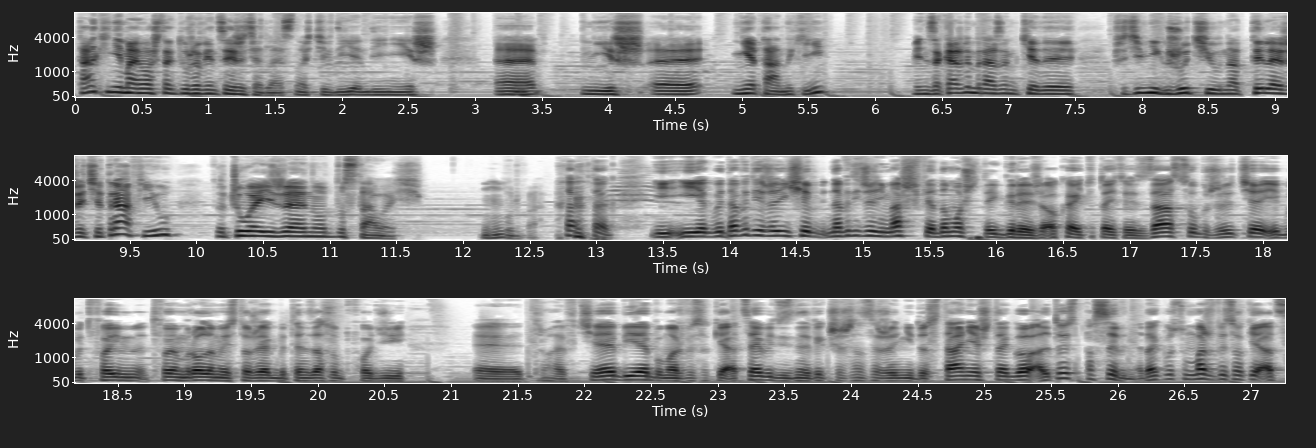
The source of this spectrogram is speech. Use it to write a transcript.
tanki nie mają aż tak dużo więcej życia dla jasności w D&D niż, e, mhm. niż e, nie tanki. Więc za każdym razem, kiedy przeciwnik rzucił na tyle, że cię trafił, to czułeś, że no dostałeś. Mhm. Kurwa. Tak, tak. I, I jakby nawet jeżeli się, nawet jeżeli masz świadomość tej gry, że okej, okay, tutaj to jest zasób, życie, jakby twoim, twoją rolą jest to, że jakby ten zasób wchodzi e, trochę w ciebie, bo masz wysokie AC, więc jest największa szansa, że nie dostaniesz tego, ale to jest pasywne, tak? Po prostu masz wysokie AC.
